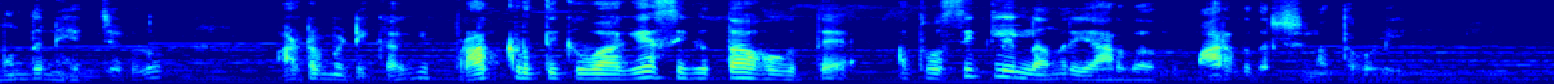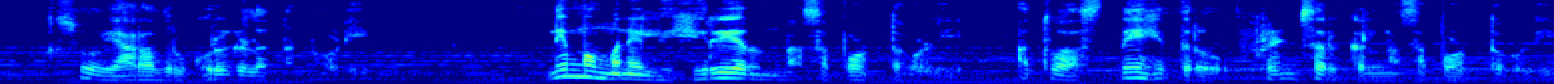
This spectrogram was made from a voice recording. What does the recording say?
ಮುಂದಿನ ಹೆಜ್ಜೆಗಳು ಆಟೋಮೆಟಿಕ್ಕಾಗಿ ಪ್ರಾಕೃತಿಕವಾಗೇ ಸಿಗುತ್ತಾ ಹೋಗುತ್ತೆ. ಅಥವಾ ಸಿಕ್ಕಲಿಲ್ಲ ಅಂದರೆ ಯಾರ್ದಾದ್ರೂ ಮಾರ್ಗದರ್ಶನ ತಗೊಳ್ಳಿ. ಸೊ ಯಾರಾದರೂ ಗುರುಗಳನ್ನು ನೋಡಿ, ನಿಮ್ಮ ಮನೆಯಲ್ಲಿ ಹಿರಿಯರನ್ನು ಸಪೋರ್ಟ್ ತಗೊಳ್ಳಿ. ಅಥವಾ ಸ್ನೇಹಿತರು ಫ್ರೆಂಡ್ ಸರ್ಕಲ್ನ ಸಪೋರ್ಟ್ ತಗೊಳ್ಳಿ.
